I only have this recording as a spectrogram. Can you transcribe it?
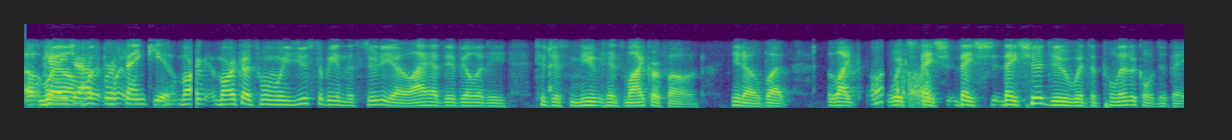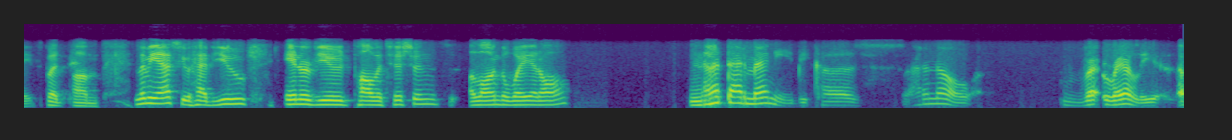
Okay, Well, Jasper, but- but- thank you. Mar- Markos, when we used to be in the studio, I had the ability to just mute his microphone, you know, but like which they sh- they sh- they should do with the political debates. But um, let me ask you: Have you interviewed politicians along the way at all? Not that many because I don't know. R- rarely, a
